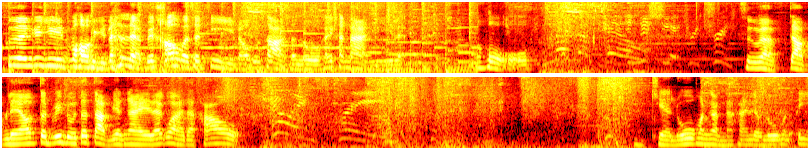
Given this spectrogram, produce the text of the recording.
เพื่อนก็ยืนมองอยู่นั่นแหละ ไม่เข้ามาสักทีเนาะอุตส่าห์สโลให้ขนาดนี้แหละ โอ้โหคือแบบจับแล้วจนไม่รู้จะจับยังไงแล้วกว่าจะเข้า เคลียร์ลูกมันก่อนนะคะ เดี๋ยวลูกมันตี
